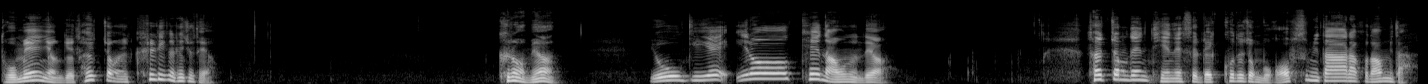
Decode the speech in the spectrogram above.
도메인 연결 설정을 클릭을 해주세요. 그러면 여기에 이렇게 나오는데요. 설정된 DNS 레코드 정보가 없습니다. 라고 나옵니다.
